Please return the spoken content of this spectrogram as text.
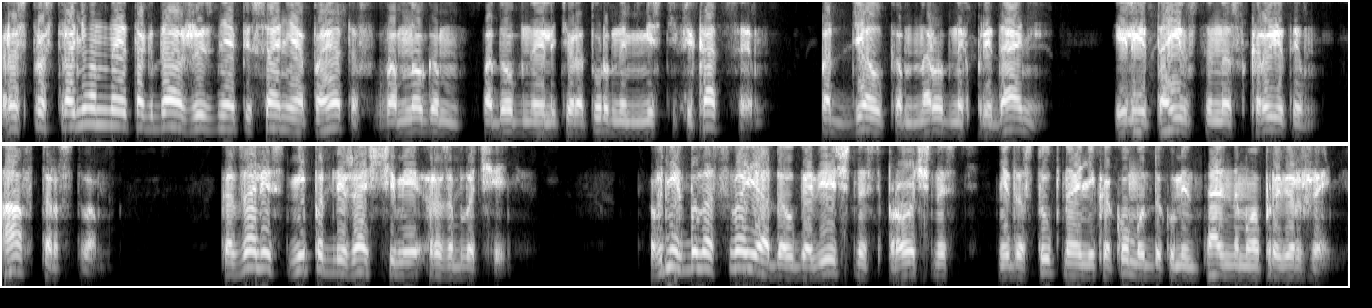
распространенные тогда жизнеописания поэтов, во многом подобные литературным мистификациям, подделкам народных преданий или таинственно скрытым авторством, казались неподлежащими разоблачению. В них была своя долговечность, прочность, недоступная никакому документальному опровержению.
